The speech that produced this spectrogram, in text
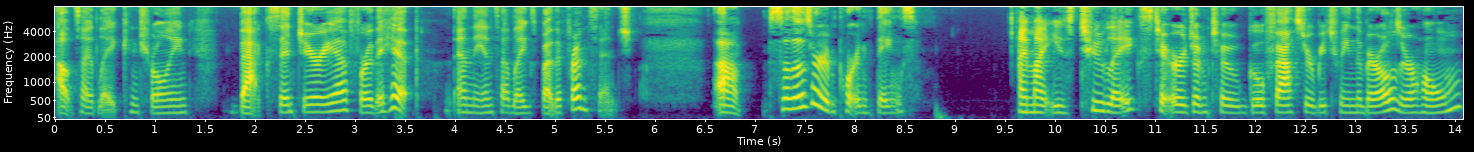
outside leg controlling back cinch area for the hip, and the inside legs by the front cinch. Um, so those are important things. I might use two legs to urge them to go faster between the barrels or home.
